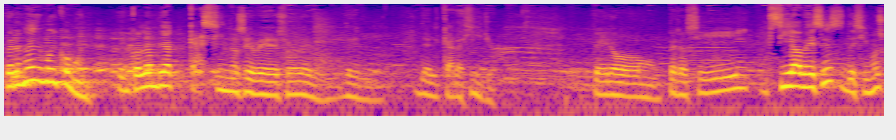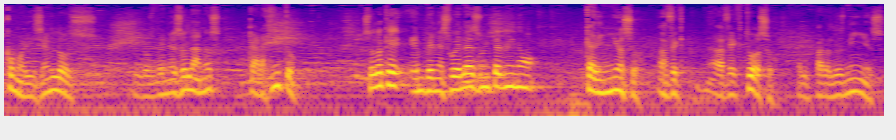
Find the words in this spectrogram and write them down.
Pero no es muy común. En Colombia casi no se ve eso del, del, del carajillo. Pero, pero sí, sí a veces decimos, como dicen los, los venezolanos, carajito. Solo que en Venezuela es un término cariñoso, afec- afectuoso para los niños,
